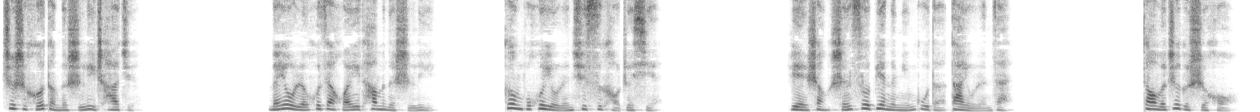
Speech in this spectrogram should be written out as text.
这是何等的实力差距！没有人会再怀疑他们的实力，更不会有人去思考这些。脸上神色变得凝固的大有人在。到了这个时候，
